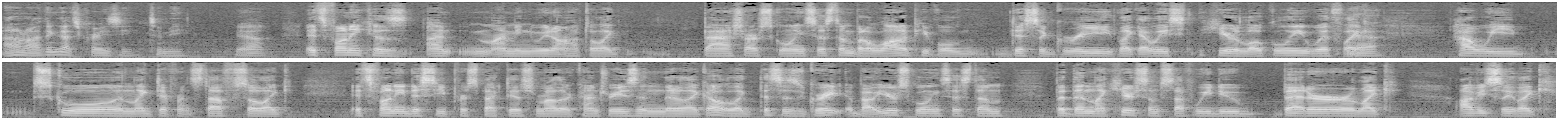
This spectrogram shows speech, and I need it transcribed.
I don't know. I think that's crazy to me. Yeah, it's funny because I, I mean, we don't have to like bash our schooling system, but a lot of people disagree, like at least here locally, with like Yeah. how we school and like different stuff. So like, it's funny to see perspectives from other countries, and they're like, oh, like this is great about your schooling system, but then like here's some stuff we do better, or like obviously like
